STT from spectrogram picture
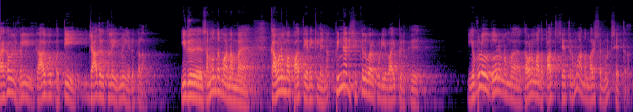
தகவல்கள் ராகு பற்றி ஜாதகத்தில் இன்னும் எடுக்கலாம். இது சம்மந்தமாக நம்ம கவனமாக பார்த்து இணைக்கலைன்னா பின்னாடி சிக்கல் வரக்கூடிய வாய்ப்பு இருக்குது எவ்வளோ தூரம் நம்ம கவனமாக அதை பார்த்து சேர்த்துறோமோ அந்த மாதிரி நம்மளுக்கு சேர்த்துறோம்.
